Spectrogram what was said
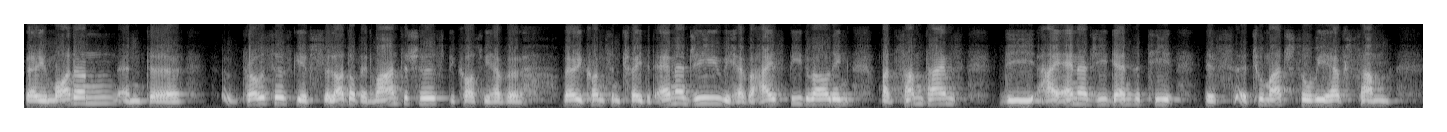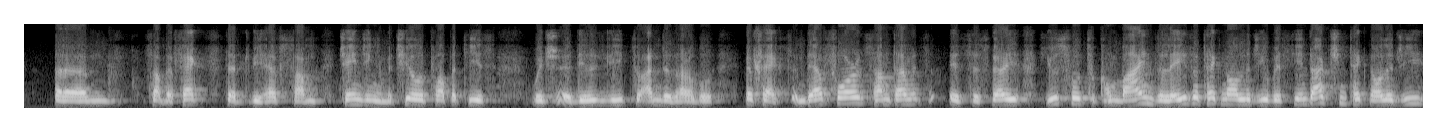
very modern and uh, process gives a lot of advantages because we have a very concentrated energy, we have a high-speed welding, but sometimes the high energy density is uh, too much, so we have some um, some effects that we have some changing in material properties which uh, lead to undesirable effects. And therefore, sometimes it's, it's very useful to combine the laser technology with the induction technology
